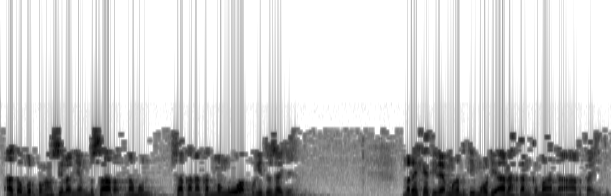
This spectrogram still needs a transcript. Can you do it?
atau berpenghasilan yang besar namun seakan-akan menguap begitu saja. Mereka tidak mengerti mau diarahkan kemana harta itu.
